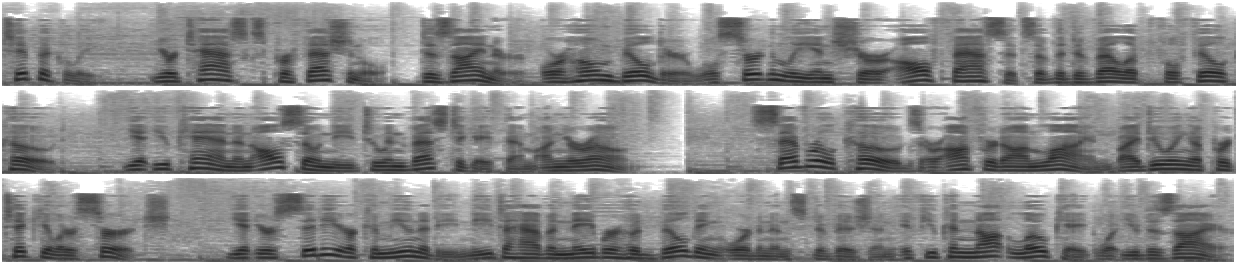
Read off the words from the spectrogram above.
Typically, your task's professional, designer, or home builder will certainly ensure all facets of the developed fulfill code, yet you can and also need to investigate them on your own. Several codes are offered online by doing a particular search, yet your city or community need to have a neighborhood building ordinance division if you cannot locate what you desire.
